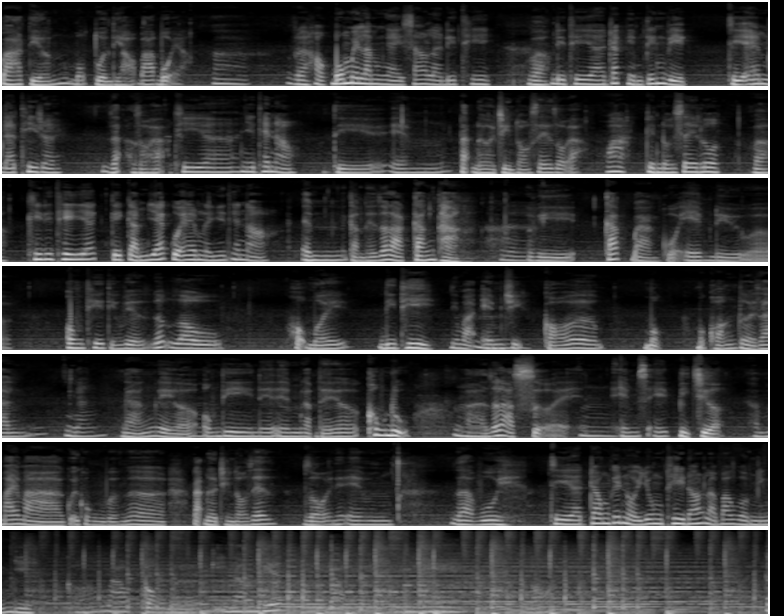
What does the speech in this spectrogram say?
3 tiếng một tuần thì học 3 buổi à? à rồi học 45 ngày sau là đi thi. Vâng. Đi thi uh, trắc nghiệm tiếng Việt. Thì em đã thi rồi. Dạ rồi ạ. Thi uh, như thế nào? Thì em đạt được trình độ C rồi ạ. Wow trình độ C luôn. Vâng. Khi đi thi á cái cảm giác của em là như thế nào? Em cảm thấy rất là căng thẳng. À. vì các bạn của em đều uh, ông thi tiếng Việt rất lâu họ mới đi thi nhưng mà ừ. em chỉ có một một khoảng thời gian ngắn ngắn để uh, ừ. ông thi nên em cảm thấy uh, không đủ ừ. và rất là sợ. Ừ. em sẽ bị trượt may mà cuối cùng vẫn uh, đạt được trình độ Z rồi nên em rất là vui thì trong cái nội dung thi đó là bao gồm những gì có bao gồm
